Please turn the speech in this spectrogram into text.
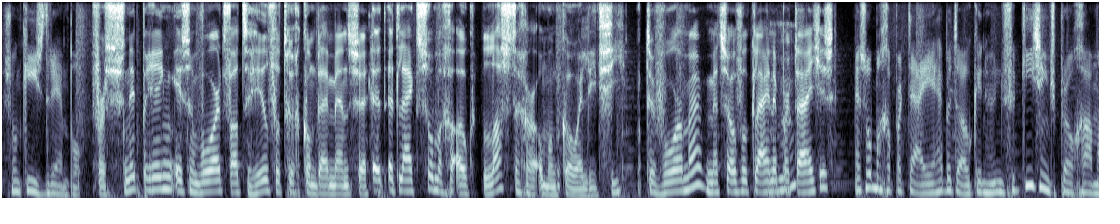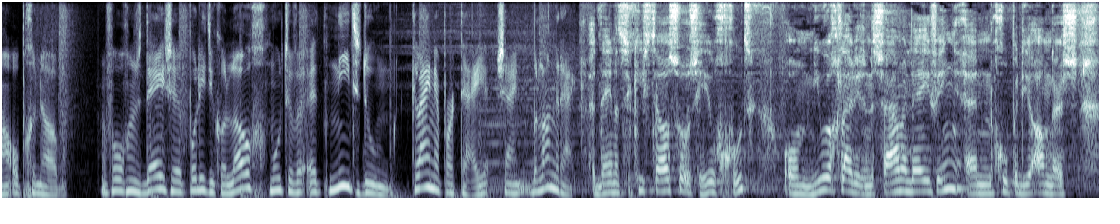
zo'n kiesdrempel. Versnippering is een woord wat heel veel terugkomt bij mensen. Het, het lijkt sommigen ook lastiger om een coalitie te vormen met zoveel kleine partijtjes. En sommige partijen hebben het ook in hun verkiezingsprogramma opgenomen. Maar volgens deze politicoloog moeten we het niet doen. Kleine partijen zijn belangrijk. Het Nederlandse kiesstelsel is heel goed om nieuwe geluiden in de samenleving en groepen die anders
